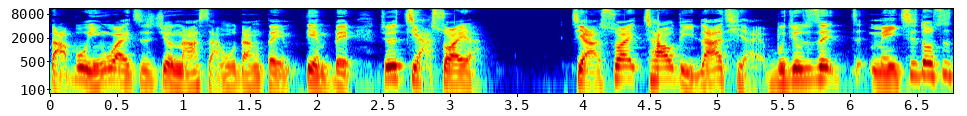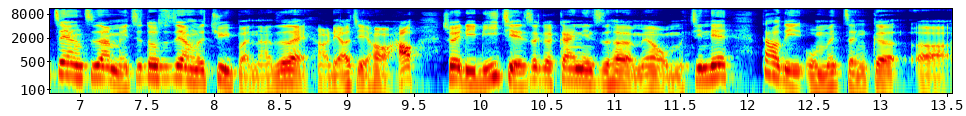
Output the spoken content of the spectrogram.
打不赢外资，就拿散户当垫垫背，就是假摔啊。假摔抄底拉起来，不就是这每次都是这样子啊？每次都是这样的剧本啊，对不对？好，了解哈。好，所以你理解这个概念之后，有没有？我们今天到底我们整个呃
